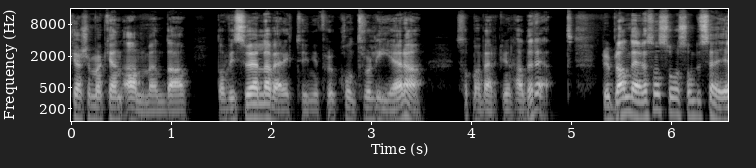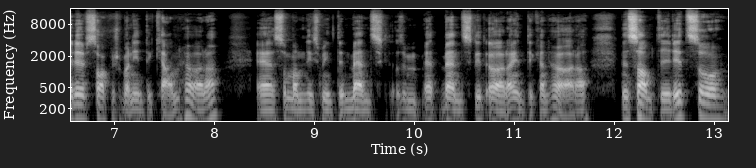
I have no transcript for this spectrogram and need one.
kanske man kan använda de visuella verktygen för att kontrollera så att man verkligen hade rätt. För ibland är det som så som du säger, det är saker som man inte kan höra. Eh, som man liksom inte mänsk, alltså ett mänskligt öra inte kan höra. Men samtidigt så,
